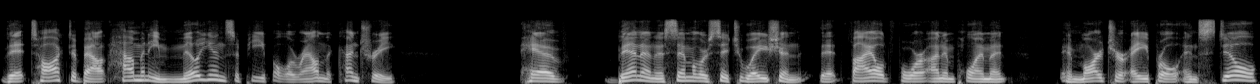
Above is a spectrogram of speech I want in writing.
that talked about how many millions of people around the country have been in a similar situation that filed for unemployment in March or April and still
